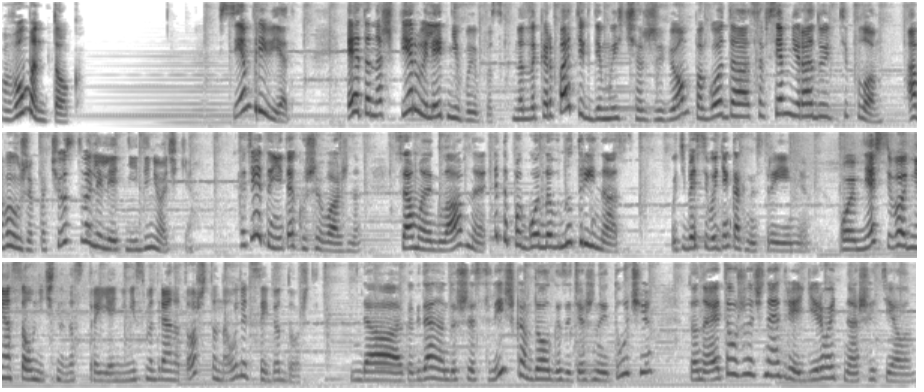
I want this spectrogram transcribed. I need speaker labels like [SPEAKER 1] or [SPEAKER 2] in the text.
[SPEAKER 1] Woman Talk. Всем привет! Это наш первый летний выпуск. На Закарпатье, где мы сейчас живем, погода совсем не радует теплом. А вы уже почувствовали летние денечки?
[SPEAKER 2] Хотя это не так уж и важно. Самое главное – это погода внутри нас. У тебя сегодня как настроение?
[SPEAKER 1] Ой, у меня сегодня солнечное настроение, несмотря на то, что на улице идет дождь.
[SPEAKER 2] Да, когда на душе слишком долго затяжные тучи, то на это уже начинает реагировать наше тело.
